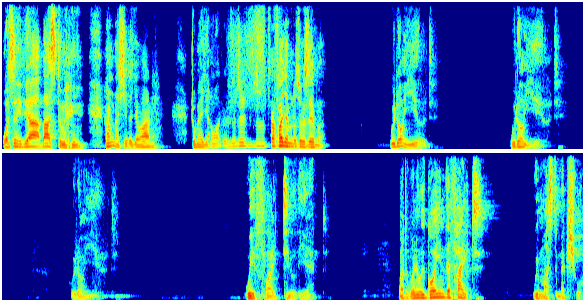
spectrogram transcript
Waseme hivi "Ah, basi tume hamna shida jamani. Tutafanya mnachosema we don't yield. We don't yield. We don't yield. We fight till the end. But when we go in the fight we must make sure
